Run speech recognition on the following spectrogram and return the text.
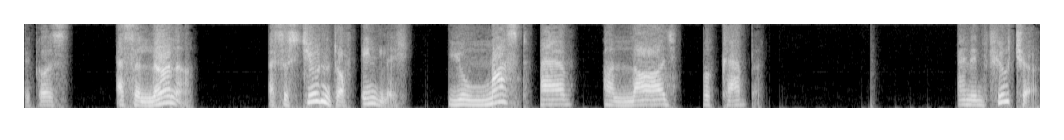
because as a learner, as a student of English, you must have a large vocabulary. And in future,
